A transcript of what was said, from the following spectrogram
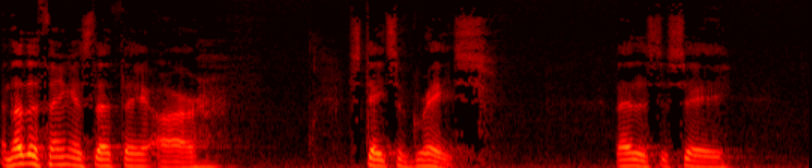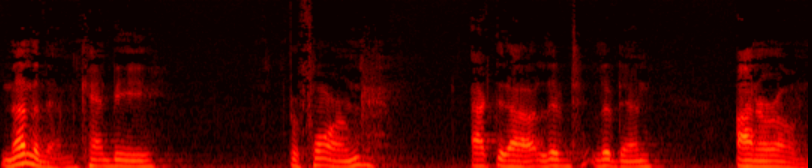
Another thing is that they are states of grace. That is to say, none of them can be performed, acted out, lived, lived in on our own.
